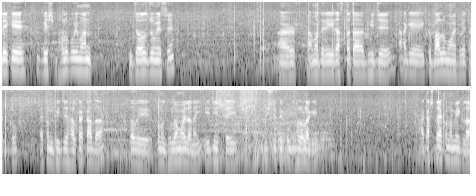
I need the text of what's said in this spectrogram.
লেকে বেশ ভালো পরিমাণ জল জমেছে। আর আমাদের এই রাস্তাটা ভিজে আগে একটু বালুময় হয়ে থাকতো, এখন ভিজে হালকা কাদা, তবে কোনো ধুলা ময়লা নাই। এই জিনিসটাই বৃষ্টিতে খুব ভালো লাগে। আকাশটা এখনও মেঘলা।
